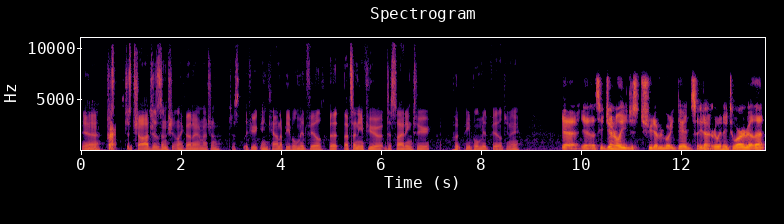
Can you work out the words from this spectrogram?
Yeah. Just, just charges and shit like that. I imagine. Just if you encounter people midfield, but that's only if you're deciding to put people midfield. You know. Yeah, yeah, that's it. Generally, you just shoot everybody dead, so you don't really need to worry about that.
